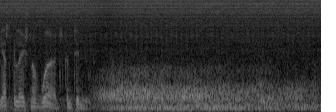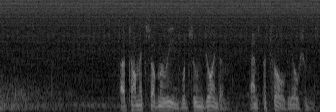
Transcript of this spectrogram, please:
The escalation of words continued. Atomic submarines would soon join them and patrol the oceans.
